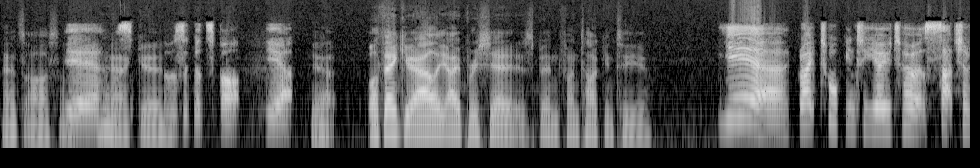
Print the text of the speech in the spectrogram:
That's awesome. Yeah, it was- Good. It was a good spot. Yeah. Yeah. Well, thank you, Aly. I appreciate it. It's been fun talking to you. Yeah, great talking to you too. It's such a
